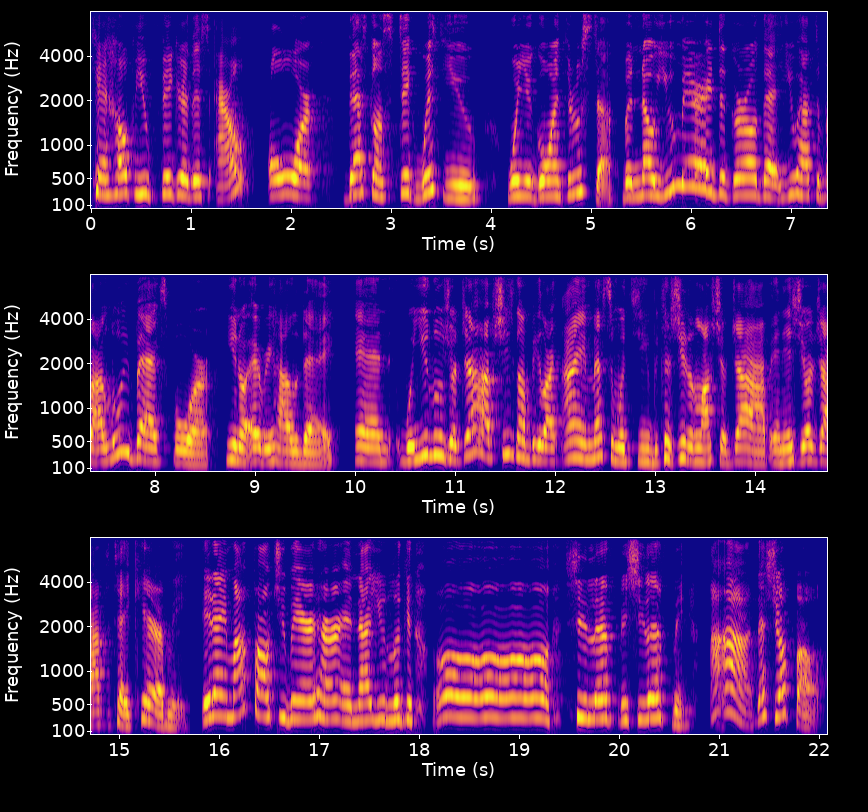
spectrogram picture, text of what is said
can help you figure this out or that's going to stick with you when you're going through stuff. But no, you married the girl that you have to buy Louis bags for, you know, every holiday. And when you lose your job, she's to be like, I ain't messing with you because you done lost your job and it's your job to take care of me. It ain't my fault you married her and now you looking, oh, she left me, she left me. Uh-uh, that's your fault.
